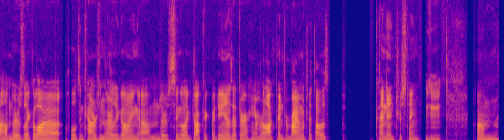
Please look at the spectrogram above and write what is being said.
Um, there's like a lot of holds and counters in the early going. Um, there's a single leg drop kick by Daniels after a hammerlock pin from Bryan, which I thought was kind of interesting. hmm Um,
